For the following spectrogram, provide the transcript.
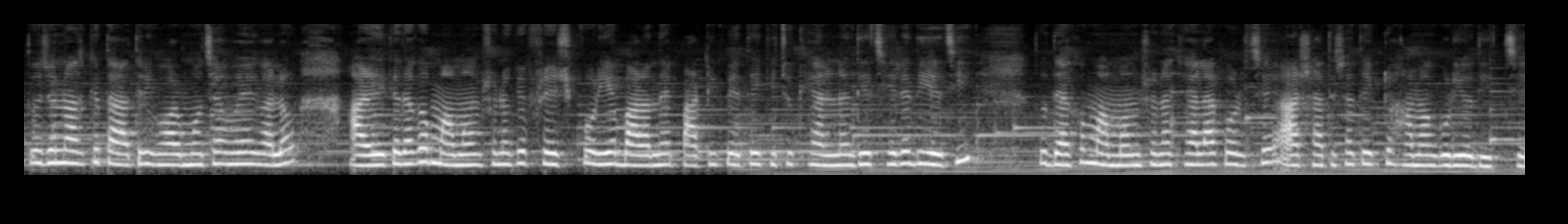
তো ওই জন্য আজকে তাড়াতাড়ি ঘর মোছা হয়ে গেল। আর এদিকে দেখো মামাম সোনাকে ফ্রেশ করিয়ে বারান্দায় পাটি পেতে কিছু খেলনা দিয়ে ছেড়ে দিয়েছি। তো দেখো মামাম সোনা খেলা করছে, আর সাথে সাথে একটু হামাগুড়িও দিচ্ছে।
